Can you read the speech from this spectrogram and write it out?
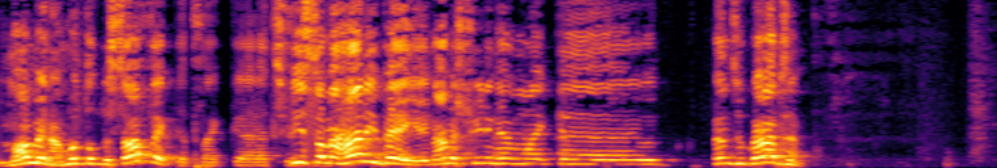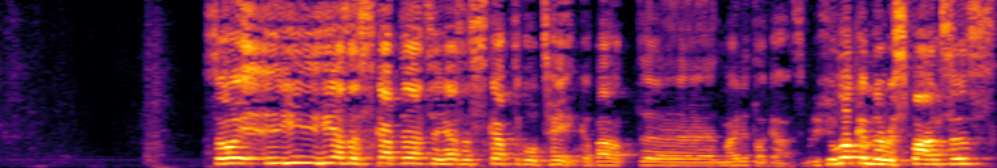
mom and the b'safik. It's like uh, tfisa mahani bay. Your mom is treating him like uh, who grabs him. So uh, he, he has a skeptical he has a skeptical take about uh, Ma'arit But if you look in the responses,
